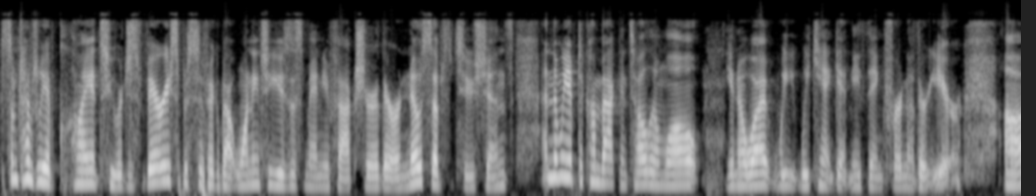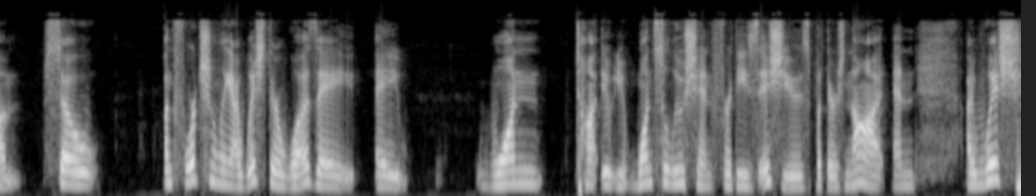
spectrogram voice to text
sometimes we have clients who are just very specific about wanting to use this manufacturer. There are no substitutions, and then we have to come back and tell them, well, you know what, we we can't get anything for another year. Um, so, unfortunately, I wish there was a a one time one solution for these issues, but there's not, and I wish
